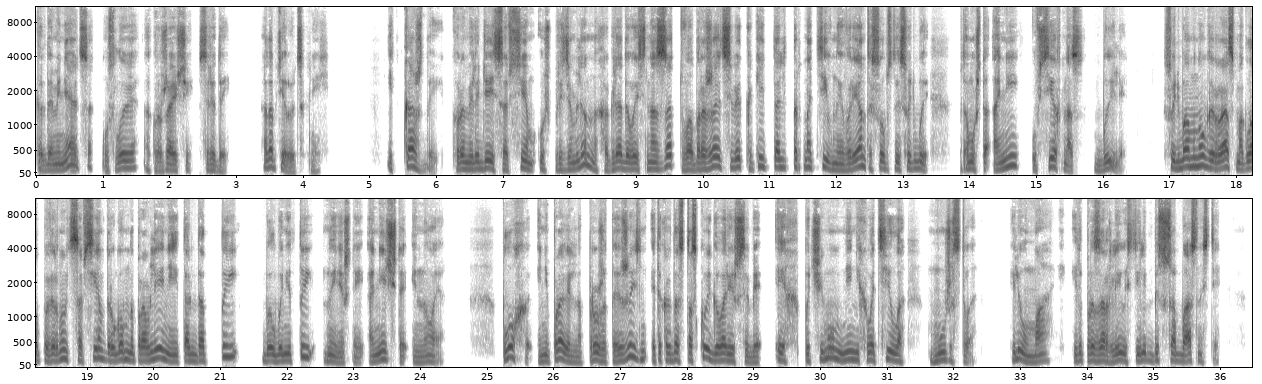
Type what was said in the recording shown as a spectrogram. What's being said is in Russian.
когда меняются условия окружающей среды, адаптируются к ней. И каждый, кроме людей совсем уж приземленных, оглядываясь назад, воображает себе какие-то альтернативные варианты собственной судьбы, потому что они у всех нас были. Судьба много раз могла повернуть совсем в другом направлении, и тогда ты был бы не ты нынешний, а нечто иное. Плохо и неправильно прожитая жизнь — это когда с тоской говоришь себе «Эх, почему мне не хватило мужества или ума, или прозорливости, или бесшабасности.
